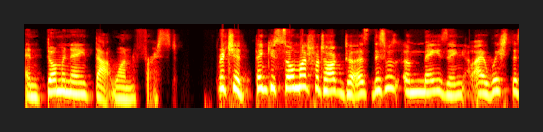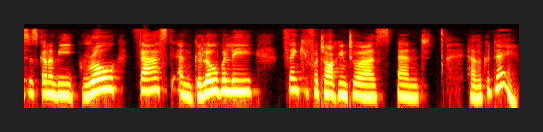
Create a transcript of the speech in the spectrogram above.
and dominate that one first. Richard, thank you so much for talking to us. This was amazing. I wish this is going to be grow fast and globally. Thank you for talking to us and have a good day.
